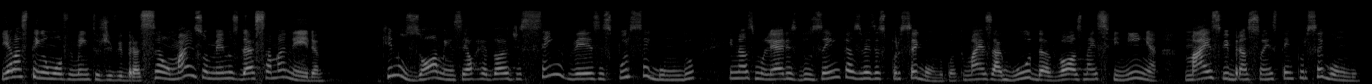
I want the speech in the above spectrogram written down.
E elas têm um movimento de vibração mais ou menos dessa maneira que nos homens é ao redor de 100 vezes por segundo e nas mulheres 200 vezes por segundo. Quanto mais aguda a voz, mais fininha, mais vibrações tem por segundo.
